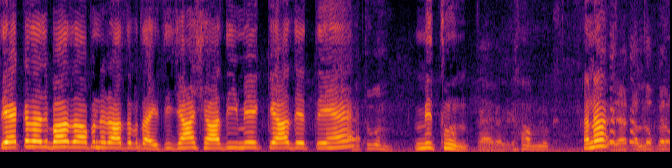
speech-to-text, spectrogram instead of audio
ਤੇ ਇੱਕ ਸੱਚ ਬਾਤ ਆਪਨੇ ਰਾਤ ਬਤਾਈ ਸੀ ਜਹਾਂ ਸ਼ਾਦੀ ਮੇ ਕਿਆ ਦੇਤੇ ਹੈ? मिथुन है ना लोकल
